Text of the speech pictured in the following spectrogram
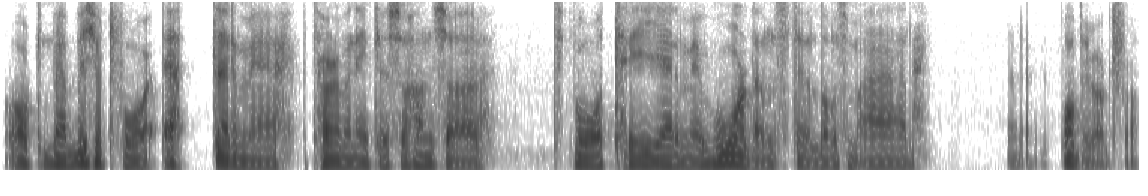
Och Bebbe kör två ettor med Terminator, så han kör två treor med Wardens, väl de som är eh, bodyguards. Då.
